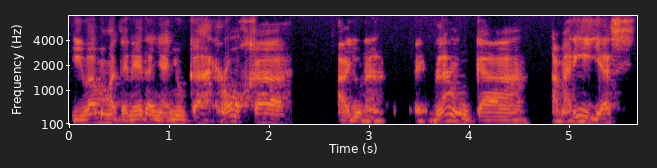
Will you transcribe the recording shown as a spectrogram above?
Y vamos a tener añañucas rojas, hay una blanca, amarillas.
